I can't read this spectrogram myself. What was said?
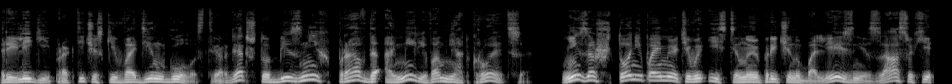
Религии практически в один голос твердят, что без них правда о мире вам не откроется. Ни за что не поймете вы истинную причину болезни, засухи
